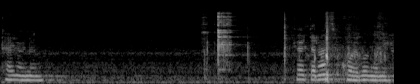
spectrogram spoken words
ไทยหน่อยหนึ่งแค่จะน่าสควายบ้างวันนี้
